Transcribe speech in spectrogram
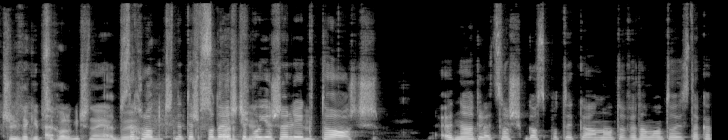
Czyli takie psychologiczne jakby Psychologiczne też wsparcie. podejście, bo jeżeli mhm. ktoś nagle coś go spotyka, no to wiadomo, to jest taka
